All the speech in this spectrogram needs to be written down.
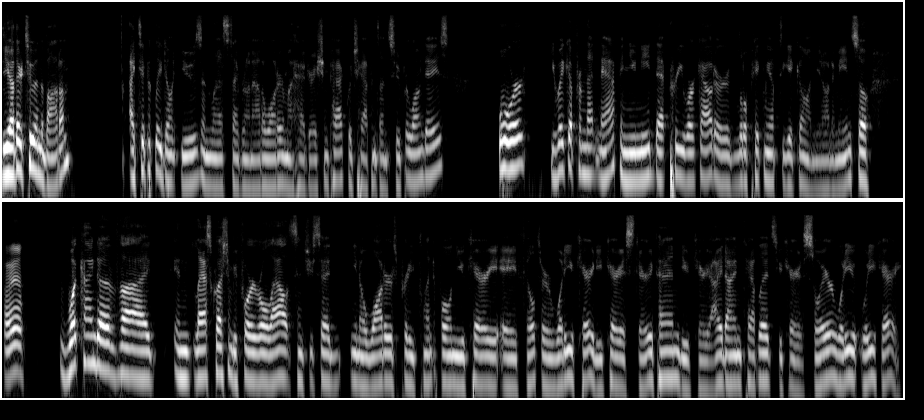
The other two in the bottom, I typically don't use unless I've run out of water in my hydration pack, which happens on super long days. Or you wake up from that nap and you need that pre workout or little pick me up to get going. You know what I mean? So, oh, yeah. What kind of uh, and last question before we roll out, since you said you know water is pretty plentiful and you carry a filter, what do you carry? Do you carry a SteriPen? Do you carry iodine tablets? Do you carry a Sawyer? What do you what do you carry?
